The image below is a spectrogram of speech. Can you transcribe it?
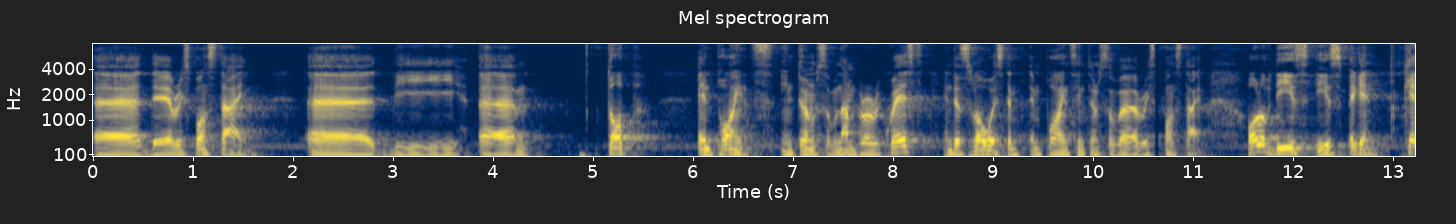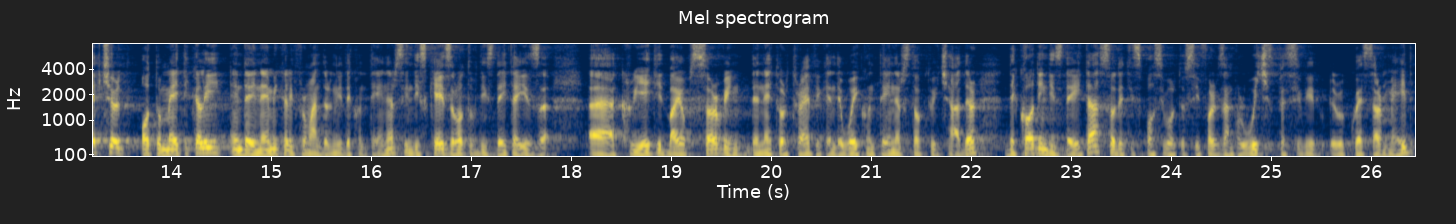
uh, the response time, uh, the um, top endpoints in terms of number of requests and the slowest endpoints in terms of response time. All of these is, again, captured automatically and dynamically from underneath the containers. In this case, a lot of this data is uh, uh, created by observing the network traffic and the way containers talk to each other, decoding this data so that it's possible to see, for example, which specific requests are made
